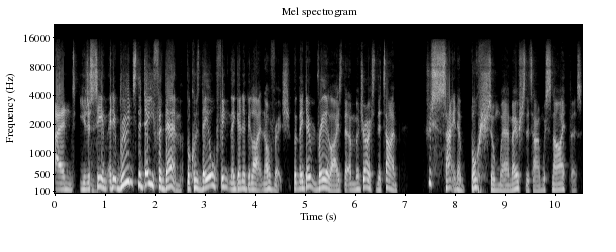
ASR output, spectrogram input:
and you just see them, and it ruins the day for them because they all think they're going to be like Novritsch, but they don't realize that a majority of the time, just sat in a bush somewhere most of the time with snipers.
